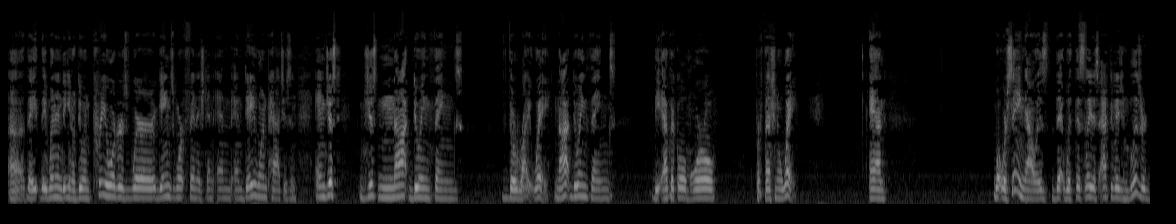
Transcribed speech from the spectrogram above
uh, they they went into you know doing pre-orders where games weren't finished and, and, and day one patches and and just just not doing things the right way, not doing things the ethical, moral, professional way. And what we're seeing now is that with this latest Activision Blizzard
